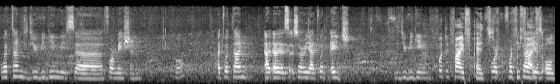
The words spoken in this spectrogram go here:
what time did you begin this uh, formation? Oh. At what time? Uh, sorry, at what age did you begin? 45 age. For, 45, 45 years old.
